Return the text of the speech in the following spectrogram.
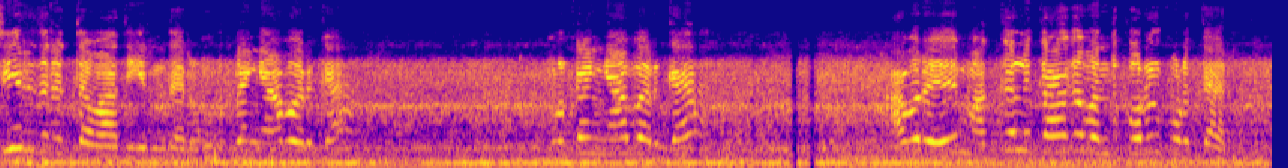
சீர்திருத்தவாதி இருந்தார். உங்களுக்கு ஞாபகம் இருக்கா? உங்களுக்கு ஞாபகம் இருக்கா? அவரு மக்களுக்காக வந்து குரல் கொடுத்தார்.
